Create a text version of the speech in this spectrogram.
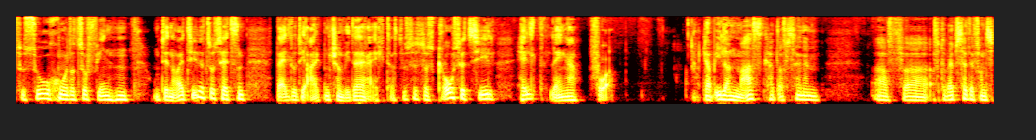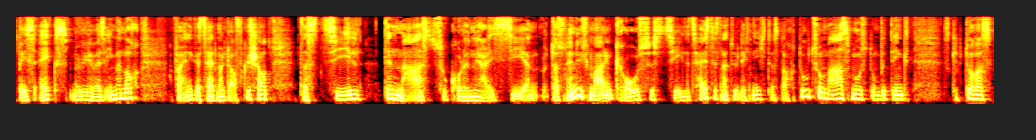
zu suchen oder zu finden und dir neue Ziele zu setzen, weil du die alten schon wieder erreicht hast. Das ist das große Ziel, hält länger vor. Ich glaube, Elon Musk hat auf seinem auf, äh, auf der Webseite von SpaceX, möglicherweise immer noch, vor einiger Zeit mal draufgeschaut, das Ziel, den Mars zu kolonialisieren. Das nenne ich mal ein großes Ziel. Jetzt heißt es natürlich nicht, dass auch du zum Mars musst unbedingt. Es gibt durchaus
